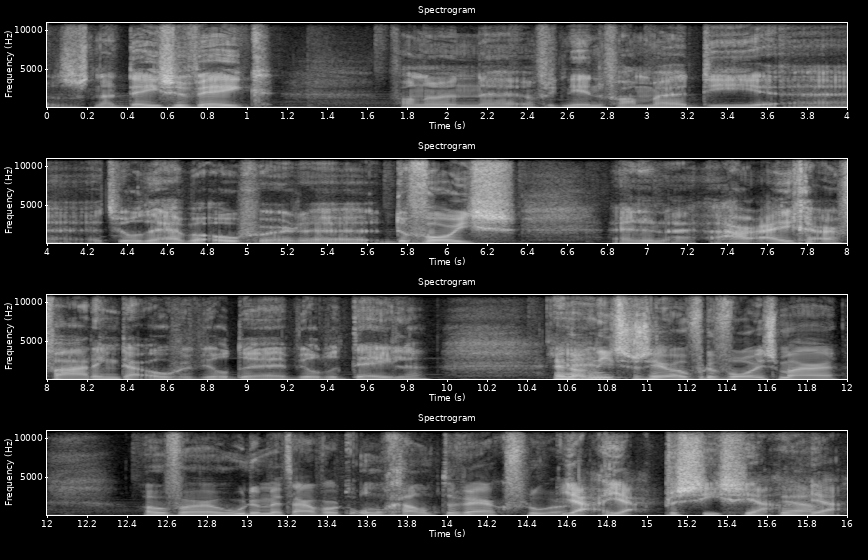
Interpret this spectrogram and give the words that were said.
was nou deze week van een, een vriendin van me die het wilde hebben over The Voice. En hun, haar eigen ervaring daarover wilde, wilde delen. En dan En- niet zozeer over de voice, maar over hoe er met haar wordt omgegaan op de werkvloer. Ja, ja precies. Ja, Ja. ja.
